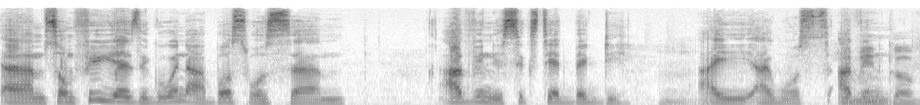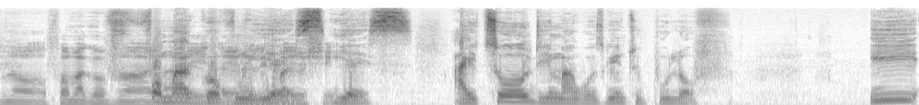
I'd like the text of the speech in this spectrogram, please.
um, some few years ago, when our boss was um, having a 60th birthday, I, I was having governor, former governor, former Ay- governor, Ayodele yes, yes. I told him I was going to pull off. He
